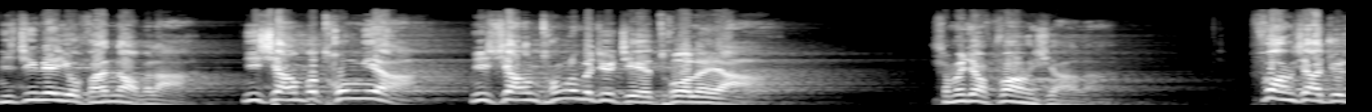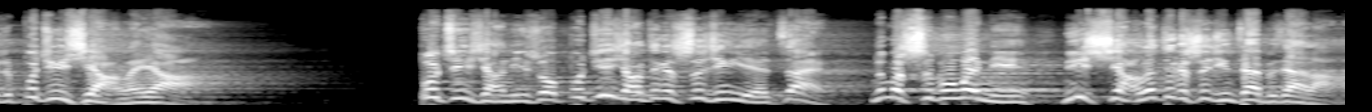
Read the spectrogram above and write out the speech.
你今天有烦恼不啦？你想不通呀？你想通了嘛，就解脱了呀。什么叫放下了？放下就是不去想了呀。不去想，你说不去想这个事情也在。那么师傅问你，你想了这个事情在不在了？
